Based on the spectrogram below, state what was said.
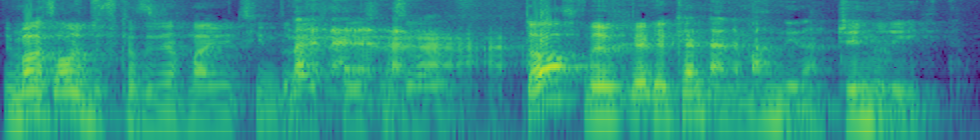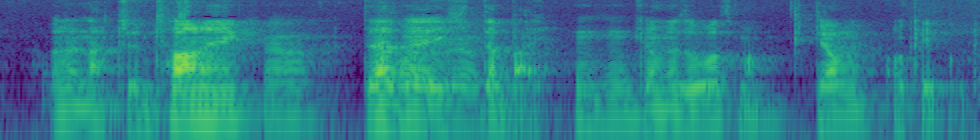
Wir machen jetzt auch eine Duftkerze, die nach meinem Nein, nein, riechen nein, soll. Doch, wir, wir, Wir könnten eine machen, die nach Gin riecht. Oder nach Gin Tonic. ja, Da wäre ich ja. dabei. Können wir sowas machen? Gerne. Okay, gut.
